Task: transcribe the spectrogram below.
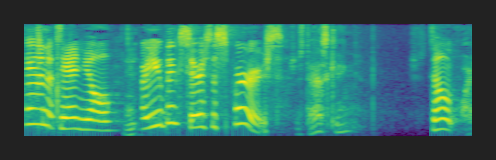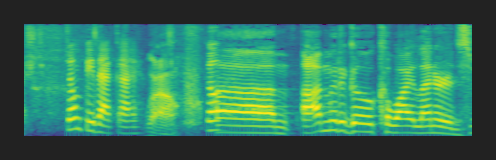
Dan. Daniel, Are you being serious? The Spurs. Just asking. Don't don't be that guy. Wow. Um, I'm going to go Kawhi Leonard's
